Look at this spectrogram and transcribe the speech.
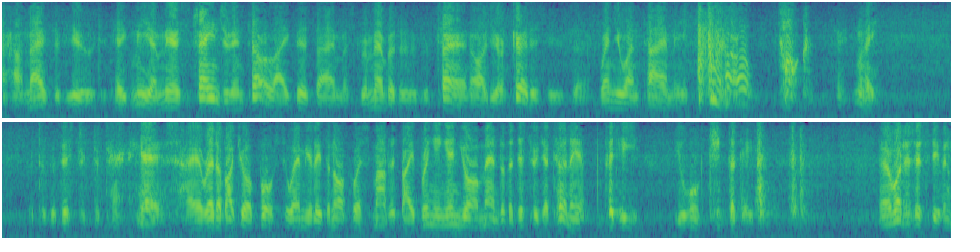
How nice of you to take me, a mere stranger, in tow like this. I must remember to return all your courtesies uh, when you untie me. Oh, talk. Certainly. But to the district attorney. Yes, I read about your boast to emulate the Northwest Mounted by bringing in your man to the district attorney. A pity you won't keep the date. Uh, what is it, Stephen?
